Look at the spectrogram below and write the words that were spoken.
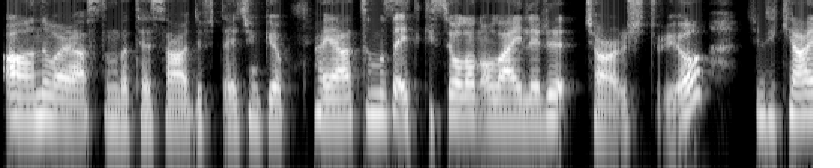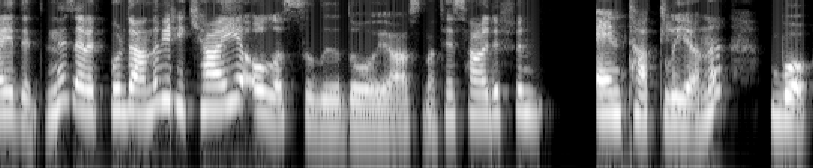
anı var aslında tesadüfte. Çünkü hayatımıza etkisi olan olayları çağrıştırıyor. Şimdi hikaye dediniz. Evet buradan da bir hikaye olasılığı doğuyor aslında. Tesadüfün en tatlı yanı bu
